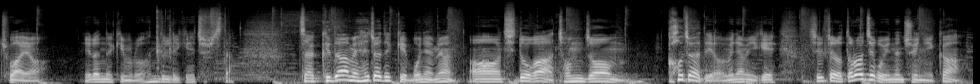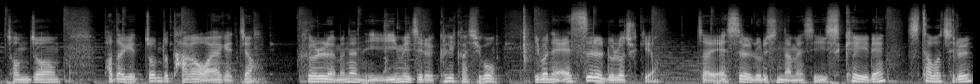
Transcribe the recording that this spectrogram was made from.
좋아요. 이런 느낌으로 흔들리게 해줍시다. 자, 그 다음에 해줘야 될 게 뭐냐면 어, 지도가 점점 커져야 돼요. 왜냐면 이게 실제로 떨어지고 있는 중이니까 점점 바닥에 좀 더 다가와야겠죠. 그러려면은 이 이미지를 클릭하시고 이번에 S를 눌러줄게요. 자, S를 누르신 다음에 이 스케일에 스탑워치를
